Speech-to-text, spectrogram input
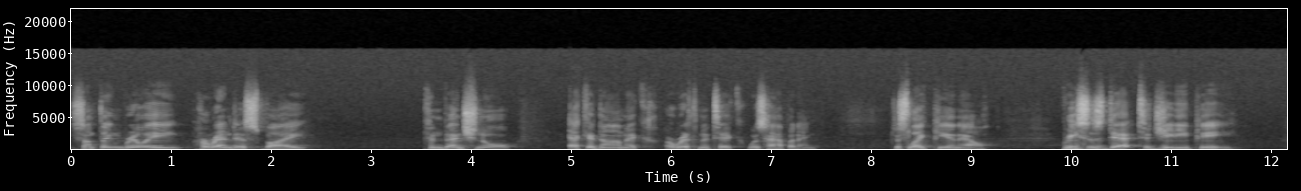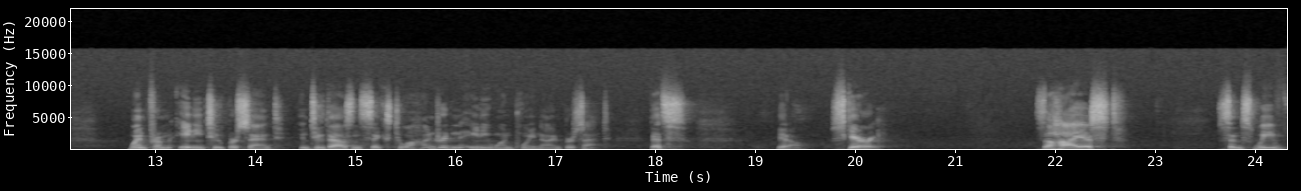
something really horrendous by conventional economic arithmetic was happening, just like P&L, Greece's debt to GDP went from 82% in 2006 to 181.9%. That's, you know, scary. It's the highest since we've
